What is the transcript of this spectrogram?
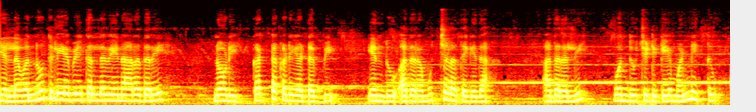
ಎಲ್ಲವನ್ನೂ ತಿಳಿಯಬೇಕಲ್ಲವೇ ನಾರದರೆ? ನೋಡಿ ಕಟ್ಟ ಕಡೆಯ ಡಬ್ಬಿ ಎಂದು ಅದರ ಮುಚ್ಚಳ ತೆಗೆದ. ಅದರಲ್ಲಿ ಒಂದು ಚಿಟಿಕೆ ಮಣ್ಣಿತ್ತು.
